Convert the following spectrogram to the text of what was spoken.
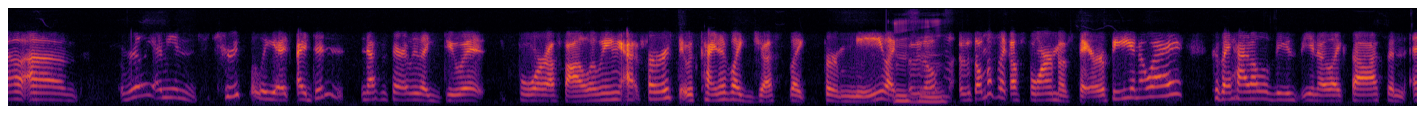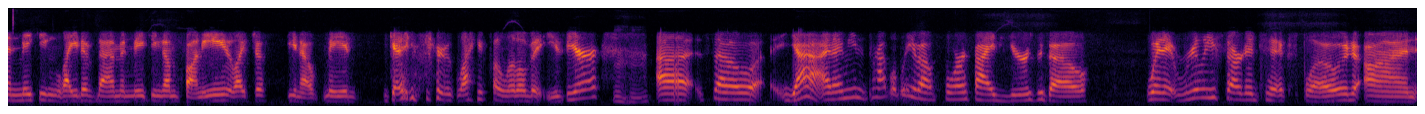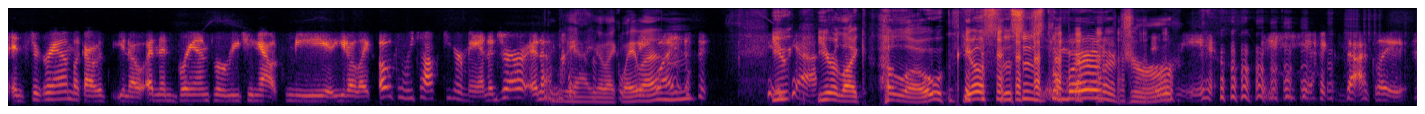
um, really, I mean, truthfully, I, I didn't necessarily like do it for a following at first. It was kind of like just like for me, like it was Mhm. almost, it was almost like a form of therapy in a way because I had all of these, you know, like thoughts and and making light of them and making them funny, like just you know made getting through life a little bit easier. Uh, so yeah, and I mean probably about four or five years ago when it really started to explode on Instagram, like I was, you know, and then brands were reaching out to me, you know, like, oh, can we talk to your manager? And I'm like, Yeah, you're like, wait, what? You, yeah. You're like, hello. Yes, this is the manager. yeah, exactly.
